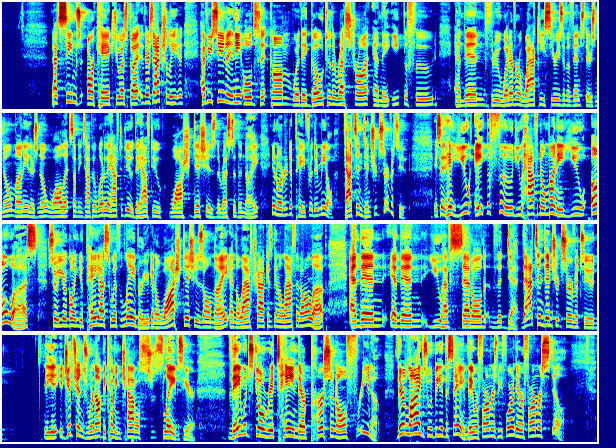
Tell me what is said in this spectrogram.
That seems archaic to us, but there's actually. Have you seen any old sitcom where they go to the restaurant and they eat the food, and then through whatever wacky series of events, there's no money, there's no wallet, something's happened. What do they have to do? They have to wash dishes the rest of the night in order to pay for their meal. That's indentured servitude. He said, Hey, you ate the food, you have no money, you owe us, so you're going to pay us with labor. You're going to wash dishes all night, and the laugh track is going to laugh it all up, and then, and then you have settled the debt. That's indentured servitude. The Egyptians were not becoming chattel slaves here. They would still retain their personal freedom. Their lives would be the same. They were farmers before, they were farmers still.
